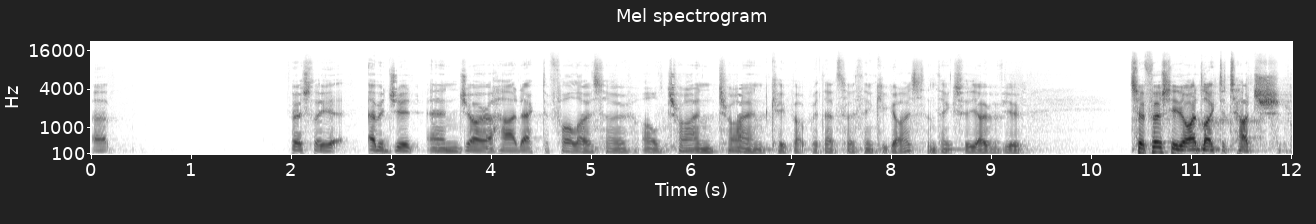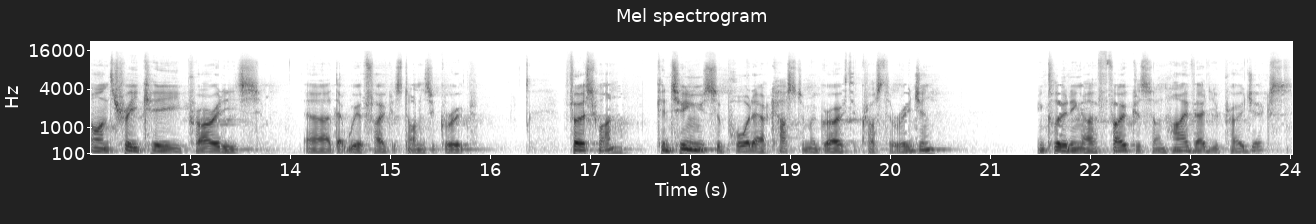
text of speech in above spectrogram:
Uh, firstly, Abhijit and Joe are a hard act to follow, so I'll try and try and keep up with that. So thank you, guys, and thanks for the overview. So firstly, I'd like to touch on three key priorities uh, that we're focused on as a group. First one, continue to support our customer growth across the region, including a focus on high-value projects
